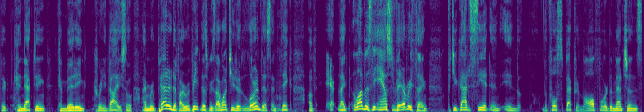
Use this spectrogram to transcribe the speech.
the connecting, committing, creating value. So I'm repetitive. I repeat this because I want you to learn this and think of like love is the answer to everything, but you got to see it in, in the, the full spectrum, all four dimensions.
